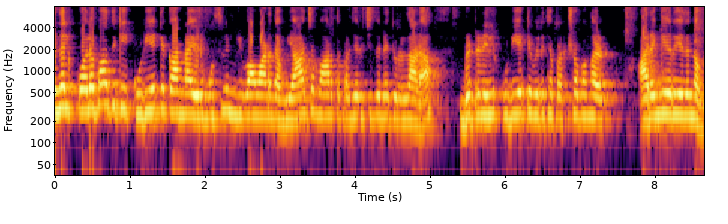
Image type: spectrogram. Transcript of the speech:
എന്നാൽ കൊലപാതകി കുടിയേറ്റക്കാരനായ ഒരു മുസ്ലിം യുവാവാണെന്ന വ്യാജ വാർത്ത പ്രചരിച്ചതിനെ തുടർന്നാണ് ബ്രിട്ടനിൽ കുടിയേറ്റ വിരുദ്ധ പ്രക്ഷോഭങ്ങൾ അരങ്ങേറിയതെന്നും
